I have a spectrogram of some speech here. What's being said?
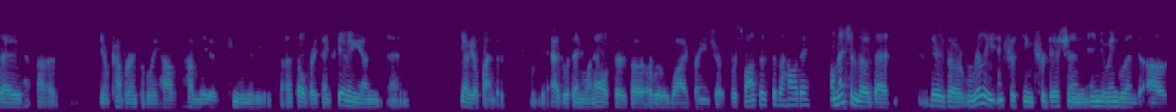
say, uh, you know, comprehensively how, how Native communities uh, celebrate Thanksgiving. And, and, you know, you'll find there's as with anyone else, there's a, a, really wide range of responses to the holiday. I'll mention, though, that there's a really interesting tradition in New England of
